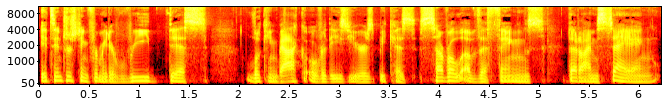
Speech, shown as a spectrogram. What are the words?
It's interesting for me to read this looking back over these years because several of the things that I'm saying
